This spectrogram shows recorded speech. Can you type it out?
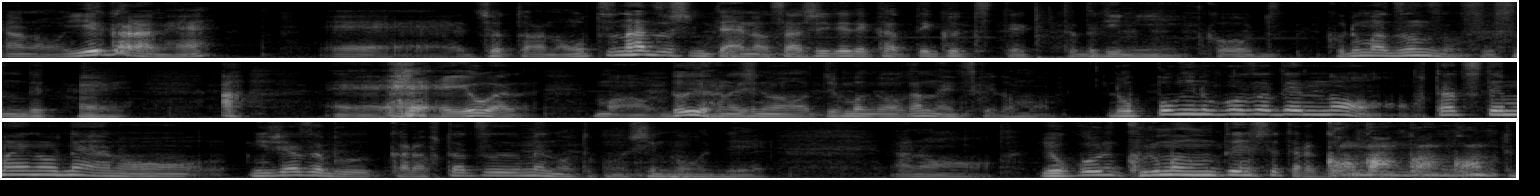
あの家からね、えーちょっとあのおつな寿司みたいなのを差し入れで買っていくっつって言った時にこうず車ずんずん進んでって、はい。あ、えー 要は、まあ、どういう話の順番か分かんないんですけども六本木の交差点の2つ手前のねあの西麻布から2つ目のところの信号で、あの横に車運転してたらゴンゴンゴンゴンって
